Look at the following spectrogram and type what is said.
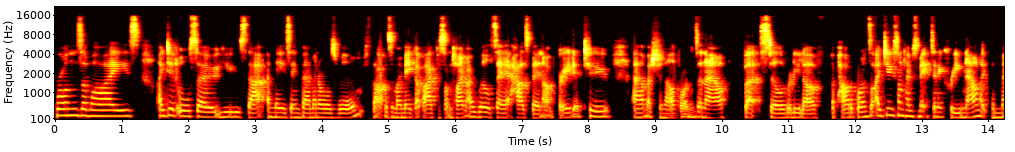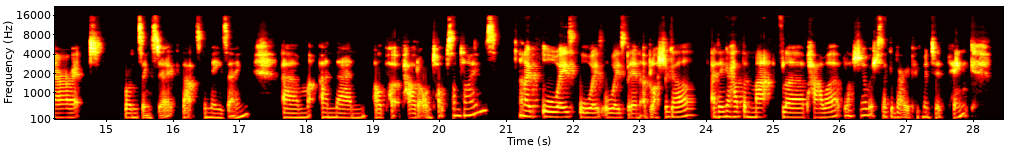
Bronzer wise, I did also use that amazing Bare Minerals Warmth. That was in my makeup bag for some time. I will say it has been upgraded to um, a Chanel bronzer now, but still really love a powder bronzer. I do sometimes mix in a cream now, like the Merit bronzing stick. That's amazing. Um, and then I'll put powder on top sometimes. And I've always, always, always been a blusher girl. I think I had the matte Fleur Power blusher, which is like a very pigmented pink.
